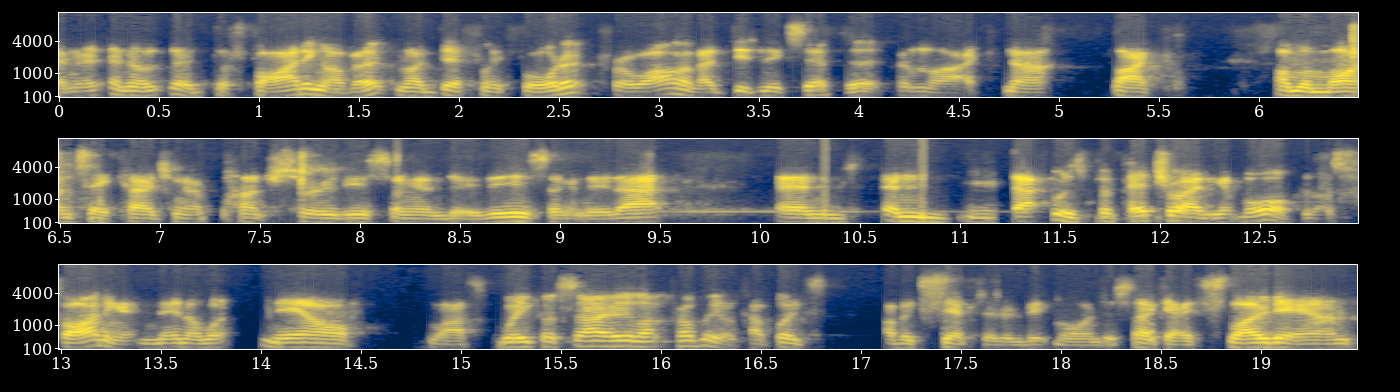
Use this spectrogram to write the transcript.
and, and uh, the, the fighting of it, and I definitely fought it for a while, and I didn't accept it. And like, nah, like I'm a mindset coach. I'm going to punch through this. I'm going to do this. I'm going to do that. And and that was perpetuating it more because I was fighting it. And then I went now last week or so, like probably a couple weeks, I've accepted it a bit more and just okay, slow down,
